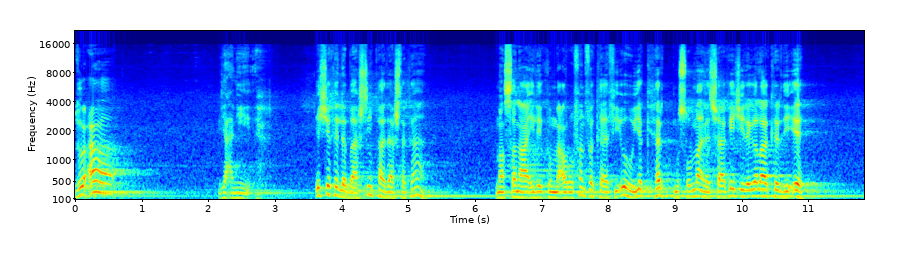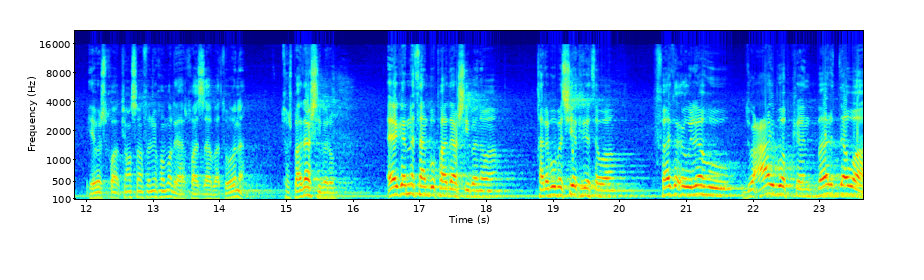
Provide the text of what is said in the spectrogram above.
دوعا يعني یەکێکە لە باشترین پاداشتەکان. من صنع إليكم معروفا فكافئوه. يك هر مسلمان شاكيشي لقلا كردي إيه ئێوەش پێسان فەرمی خۆمەڵ یار خوازابەتەوە نە. تۆش پاداشتی بەرەوە ئەگەر نەتان بۆ پاداشتی بنەوە قەرەبوو بە چیەکرێتەوە فادعوا له دعاي بوبكن بردوا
